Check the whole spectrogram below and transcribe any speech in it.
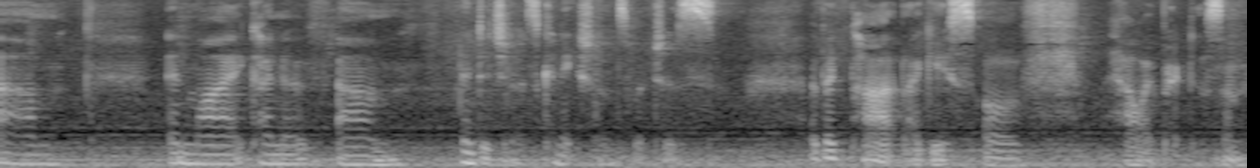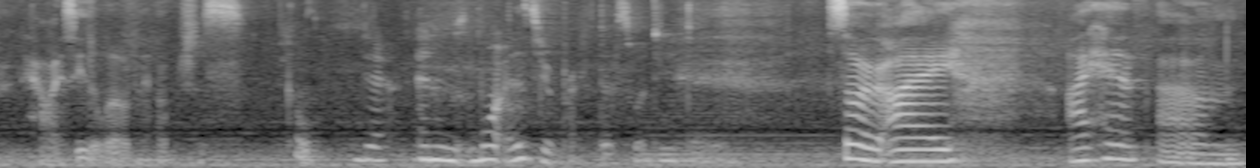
um, in my kind of um, Indigenous connections, which is a big part, I guess, of how I practice and how I see the world now, which is cool. Yeah. And what is your practice? What do you do? So I, I have. Um,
